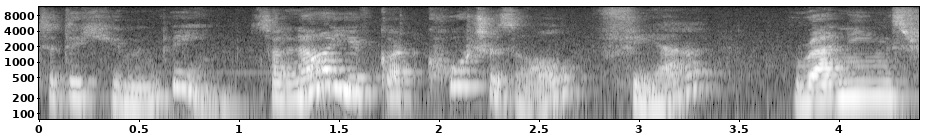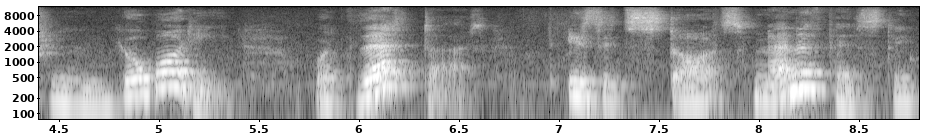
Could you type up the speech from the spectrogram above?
to the human being. So now you've got cortisol, fear, running through your body. What that does is it starts manifesting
